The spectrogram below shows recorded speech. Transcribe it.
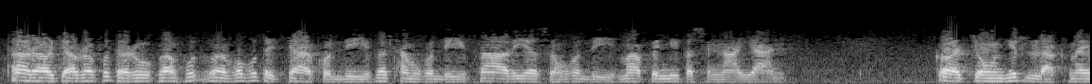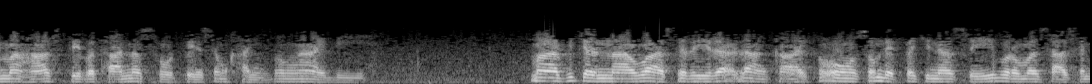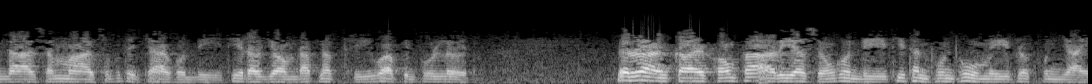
ถ้าเราจะพระพุทธรูปพระพุทธว่าพระพุทธเจ้าคนดี พระธรรมคนดี พระอริยสงฆ์คนดีมาเป็นวิปัสสนาญาณก็จงยึดหลักในมหาสติปัฏฐานสูตรเป็นสำคัญก็ง่ายดี มาพิจารณาว่าสรีระร่างกายขององค์สมเด็จพระจินสีบรมศาสดาสัมมาสัมพุทธเจ้าคนดี ที่เรายอมรับนับถือว่าเป็นผู้เลิศและร่างกายของพระอริยสงฆ์คนดีที่ท่านพุนผู้มีพระคุณใหญ่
